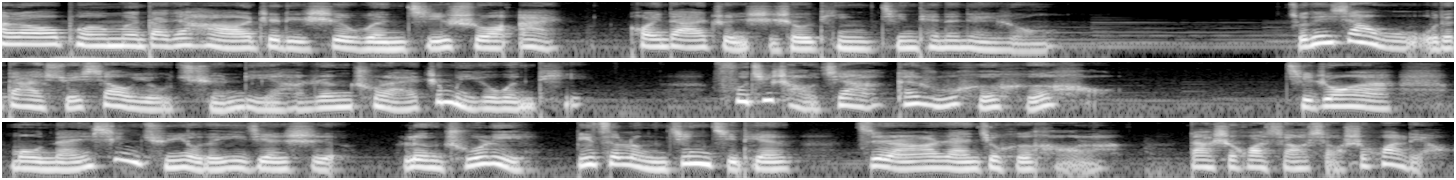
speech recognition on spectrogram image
Hello，朋友们，大家好，这里是文姬说爱，欢迎大家准时收听今天的内容。昨天下午，我的大学校友群里啊扔出来这么一个问题：夫妻吵架该如何和好？其中啊，某男性群友的意见是冷处理，彼此冷静几天，自然而然就和好了，大事化小，小事化了。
